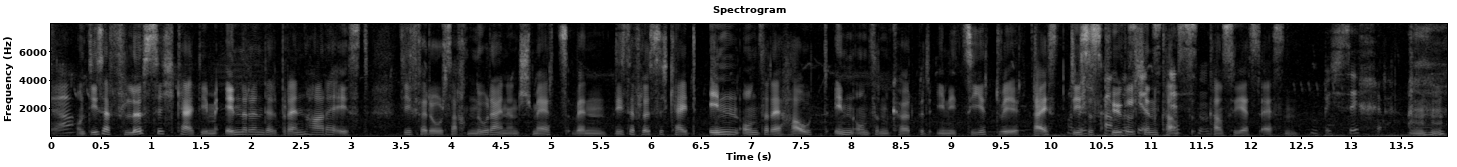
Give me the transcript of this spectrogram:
ja. Und diese Flüssigkeit, die im Inneren der Brennhaare ist, die verursacht nur einen Schmerz, wenn diese Flüssigkeit in unsere Haut, in unseren Körper initiiert wird. Das heißt, Und dieses Kügelchen kannst, kannst, du jetzt essen. Bist du sicher? Mhm.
